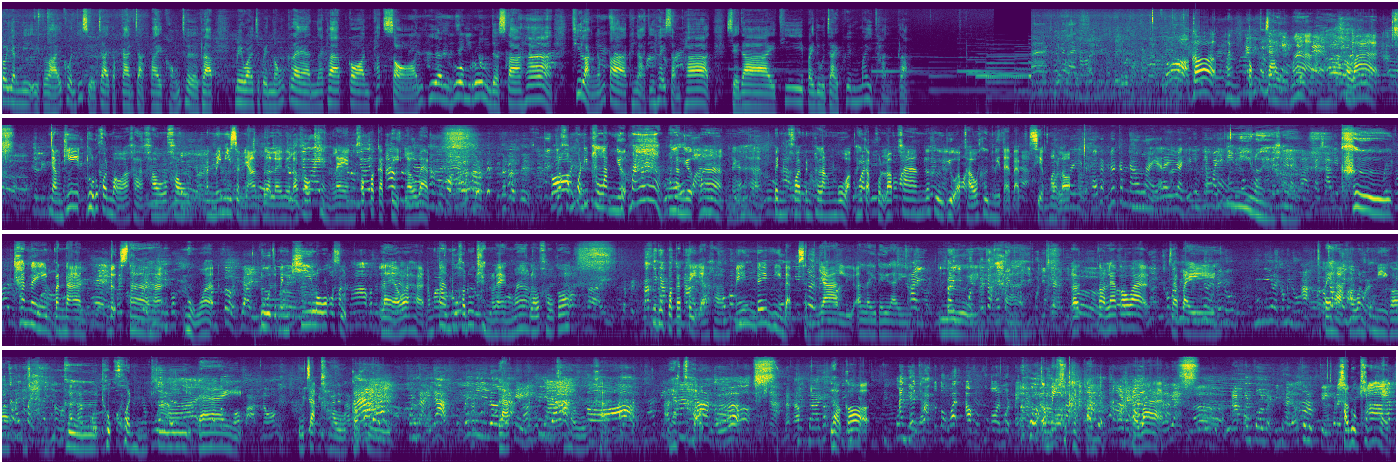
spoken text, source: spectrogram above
ก็ยังมีอีกหลายคนที่เสียใจกับการจากไปของเธอครับ ไม่ว่าจะเป็นน้องแกรนนะครับกรพัดสอนเพื่อนร่วมรุ่นเดอะสตาร์5ที่หลั่งน้ำตาขณะที่ให้สัมภาษณ์ เสียดายที่ไปดูใจเพื่อนไม่ทันครับก็มันตกใจมาก เพราะว่า อย่างที่ทุกๆคนบอกอะค่ะเขาเขามันไม่มีสัญญาณเตือนอะไรเลย แล้วเขาแข็งแรงเขาปกติแล้วแบบแล้วเขาเป็นคนที่พลังเยอะมาก พลังเยอะมากนะคะเป็นคอยเป็นพลังบวกให้กับคนรอบข้างก็คืออยู่กับเขาก็คือมีแต่แบบเสียงหัวเราะเคยเห็นเขาแบบเลือดกำเดาไหลอะไรอย่างที่คุณพ่อบอกไม่มีเลยค่ะคือถ้าในบรรดาเดอะสตาร์ฮะหนูอะดูจะเป็นขี้โลกสุดแล้วอะค่ะน้ำตาลคือเขาดูแข็งแรงมาก แล้วเขาก็คือดูปกติอะค่ะ ไม่ได้มีแบบสัญญาณหรืออะไรใด ๆ เลยค่ะแล้วตอนแรกก็ว่าจะไปไปหาเขาวันพรุ่งนี้ก็คือทุกคนที่ได้รู้จักเขาก็คือรักเขาค่ะ รักเขาแล้วก็อันเนี้ยถามตรงๆว่าเอาของครูออนหมดไหมก็ไม่คิดเหมือนกันเพราะว่าอะ confirm หน่อยทิ้งท้ายแล้วสนุกจริงเขาดูเข้มแข็ง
